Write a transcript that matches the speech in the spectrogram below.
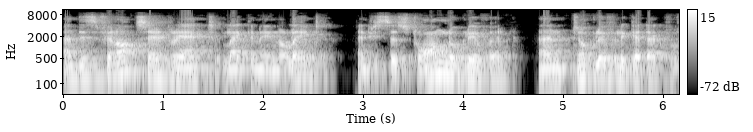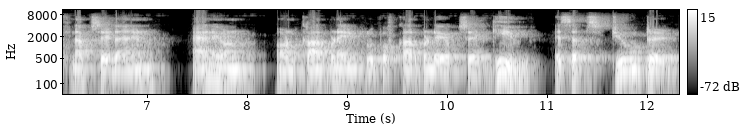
And this phenoxide react like an enolate, and it's a strong nucleophile, and nucleophilic attack of phenoxide anion, anion on carbonyl group of carbon dioxide give a substituted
